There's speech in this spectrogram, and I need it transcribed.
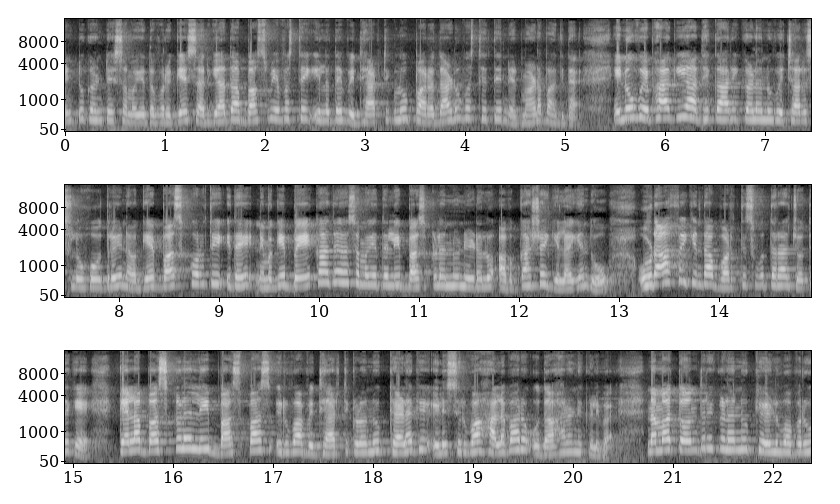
ಎಂಟು ಗಂಟೆ ಸಮಯದವರೆಗೆ ಸರಿಯಾದ ಬಸ್ ವ್ಯವಸ್ಥೆ ಇಲ್ಲದೆ ವಿದ್ಯಾರ್ಥಿಗಳು ಪರದಾಡುವ ಸ್ಥಿತಿ ನಿರ್ಮಾಣವಾಗಿದೆ. ಇನ್ನು ವಿಭಾಗೀಯ ಅಧಿಕಾರಿಗಳನ್ನು ವಿಚಾರಿಸಲು ಹೋದರೆ ನಮಗೆ ಬಸ್ ಕೊರತೆ ಇದೆ. ನಿಮಗೆ ಬೇಕಾದ ಸಮಯದಲ್ಲಿ ಬಸ್ಗಳನ್ನು ನೀಡಲು ಅವಕಾಶ ಇಲ್ಲ ಎಂದು ಉಡಾಫೆಯಿಂದ ವರ್ತಿಸುವುದರ ಜೊತೆಗೆ ಕೆಲ ಬಸ್ಗಳಲ್ಲಿ ಬಸ್ ಪಾಸ್ ಇರುವ ವಿದ್ಯಾರ್ಥಿಗಳನ್ನು ಕೆಳಗೆ ಇಳಿಸಿರುವ ಹಲವಾರು ಉದಾಹರಣೆಗಳಿವೆ. ನಮ್ಮ ತೊಂದರೆಗಳನ್ನು ಕೇಳುವವರು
